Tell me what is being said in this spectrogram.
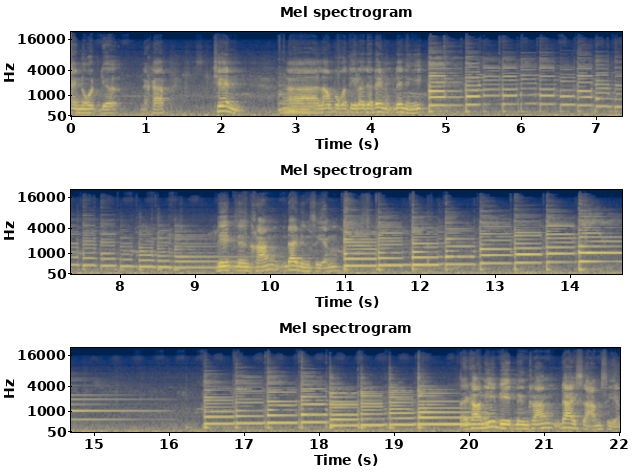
ได้โน้ตเยอะนะครับ เช่นเราปกติเราจะเล่นเล่นอย่างนี้ดีดหนึ่งครั้งได้หนึ่งเสียง แต่คราวนี้ดีดหนึ่งครั้งได้สามเสียง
